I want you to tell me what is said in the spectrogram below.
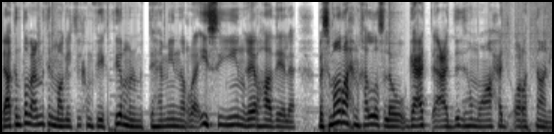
لكن طبعا مثل ما قلت لكم في كثير من المتهمين الرئيسيين غير هذيلا بس ما راح نخلص لو قعدت أعددهم واحد ورا الثاني.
